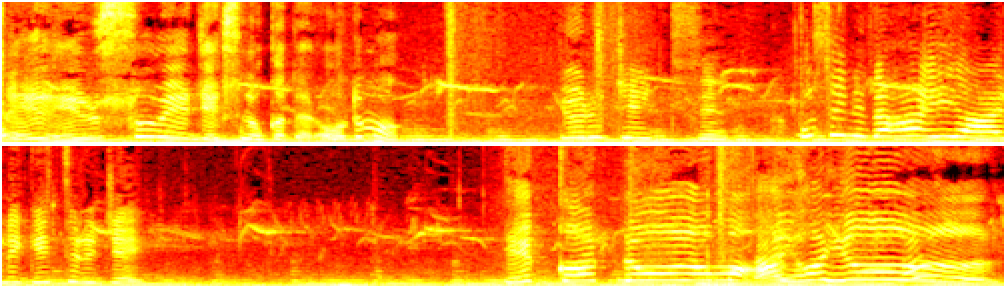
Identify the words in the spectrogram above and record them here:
Ee, su vereceksin o kadar oldu mu? Göreceksin. Bu seni daha iyi hale getirecek. Dikkatli ol ama. Ay hayır.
